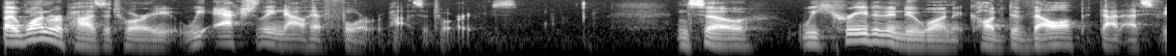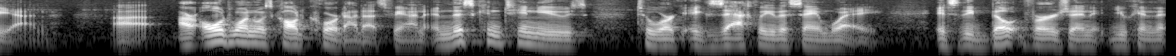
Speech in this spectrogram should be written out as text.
by one repository, we actually now have four repositories. And so we created a new one called develop.svn. Uh, our old one was called core.svn, and this continues to work exactly the same way. It's the built version. You can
